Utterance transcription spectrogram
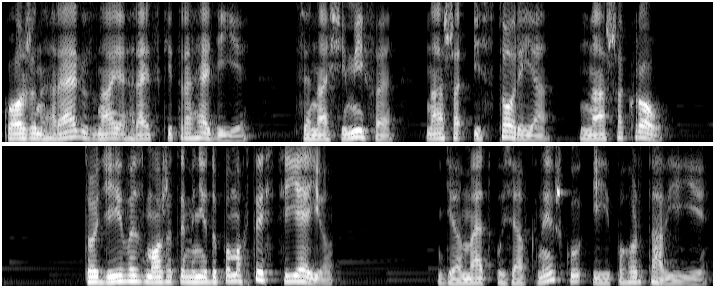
Кожен грек знає грецькі трагедії, це наші міфи, наша історія, наша кров. Тоді ви зможете мені допомогти з цією. Діомет узяв книжку і погортав її.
